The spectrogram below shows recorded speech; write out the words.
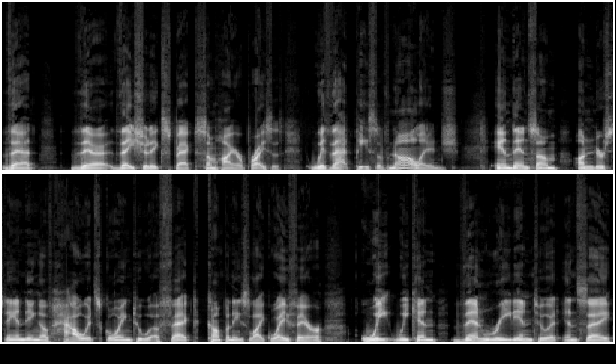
that they should expect some higher prices with that piece of knowledge and then some understanding of how it's going to affect companies like Wayfair, we we can then read into it and say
